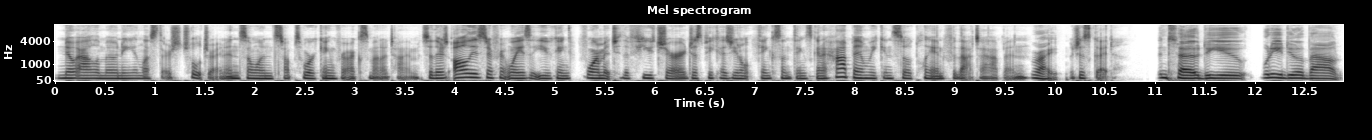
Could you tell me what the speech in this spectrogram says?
no alimony unless there's children and someone stops working for X amount of time. So there's all these different ways that you can form it to the future. Just because you don't think something's going to happen, we can still plan for that to happen, Right. which is good. And so, do you? What do you do about?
